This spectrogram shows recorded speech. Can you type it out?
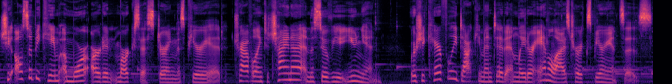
She also became a more ardent Marxist during this period, traveling to China and the Soviet Union, where she carefully documented and later analyzed her experiences.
